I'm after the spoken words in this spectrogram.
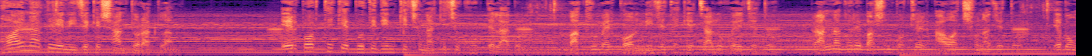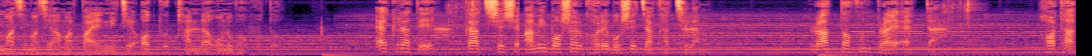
ভয় না পেয়ে নিজেকে শান্ত রাখলাম। এরপর থেকে প্রতিদিন কিছু না কিছু ঘটতে লাগল। বাথরুমের কল নিজে থেকে চালু হয়ে যেত। রান্নাঘরে বাসনপত্রের আওয়াজ শোনা যেত এবং মাঝে মাঝে আমার পায়ের নিচে অদ্ভুত ঠান্ডা অনুভব হতো। এক রাতে কাজ শেষে আমি বসার ঘরে বসে চা খাচ্ছিলাম। রাত তখন প্রায় একটা। হঠাৎ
